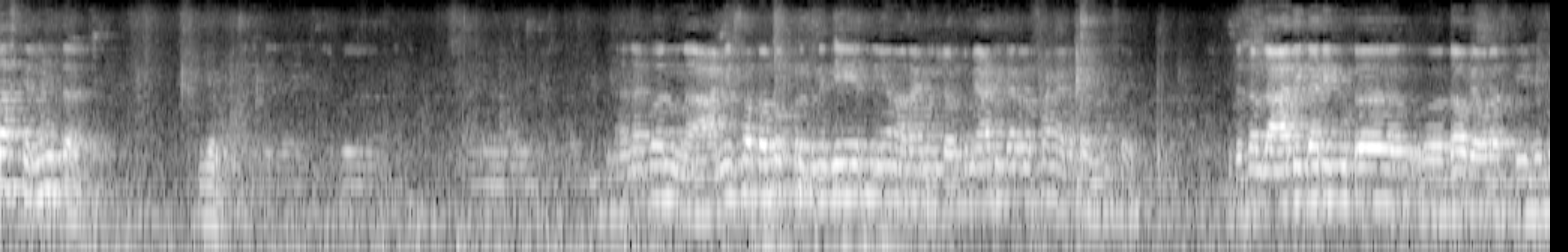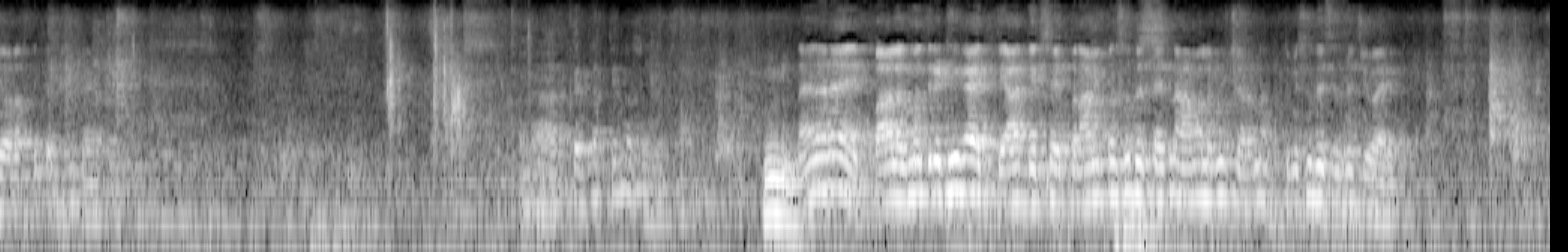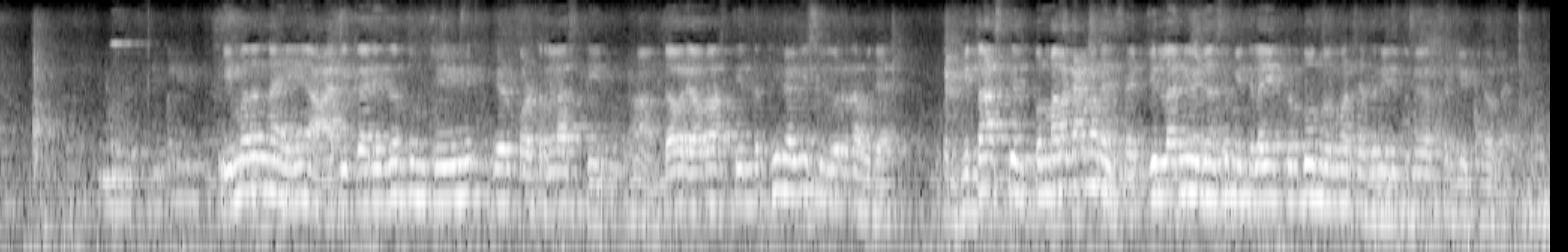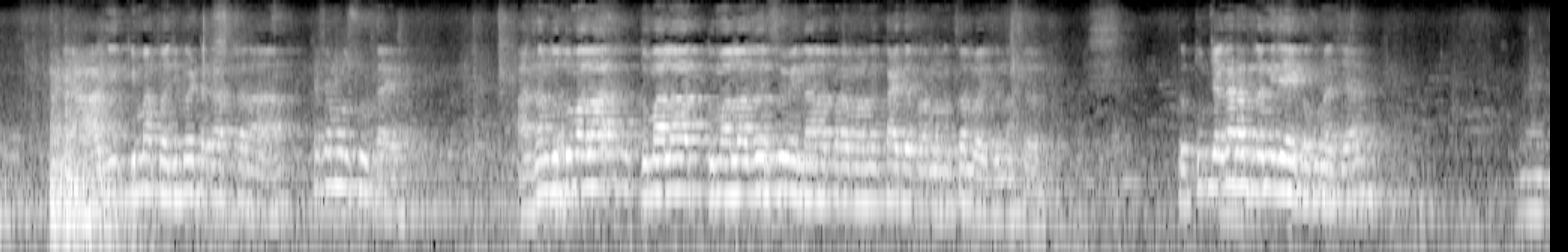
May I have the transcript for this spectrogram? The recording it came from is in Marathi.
असतील ना इथं? नाही पण आम्ही स्वतः लोकप्रतिनिधी येणार आहे म्हटल्यावर तुम्ही अधिकाऱ्याला सांगायला पाहिजे ना साहेब. इथं समजा अधिकारी कुठं दौऱ्यावर असतील ह्याच्यावर असतील तर ठीक आहे. नाही नाही नाही. पालकमंत्री ठीक आहेत ते अध्यक्ष आहेत पण आम्ही पण सदस्य आहेत ना आम्हाला विचारा ना. तुम्ही सदस्य सचिव आहेत. इमरण नाही अधिकारी जर तुमचे हेडक्वार्टरला असतील हा दौऱ्यावर असतील तर ठीक आहे वीस वर राहू द्या. पण हिता असतील पण मला काय म्हणायचं साहेब जिल्हा नियोजन समितीला एक तर दोन दोन वर्षाचा निधी तुम्ही अक्षरशः ठेवलाय. आणि आज इतकी महत्वाची बैठक असताना कशामुळे सूट आहे? आणि समजा तुम्हाला तुम्हाला तुम्हाला जर संविधानाप्रमाणे कायद्याप्रमाणे चालवायचं नसेल तर तुमच्या घरातला निधी आहे का कुणाच्या? नाही.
